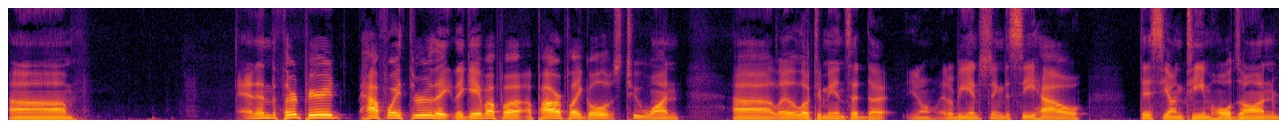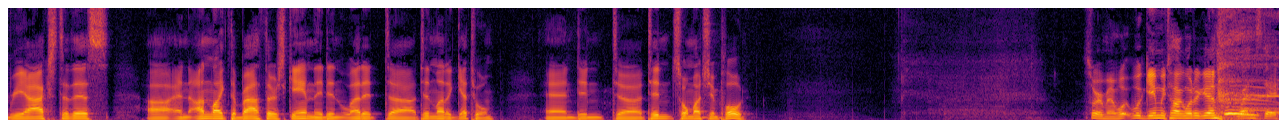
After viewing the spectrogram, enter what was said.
Um, and then the third period, halfway through, they, they gave up a, a power play goal. It was 2 1. Uh, Layla looked at me and said, you know, it'll be interesting to see how this young team holds on, reacts to this. Uh, and unlike the Bathurst game, they didn't let it uh, didn't let it get to them and didn't uh, didn't so much implode. Sorry, man. What, what game we talking about again? Wednesday,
